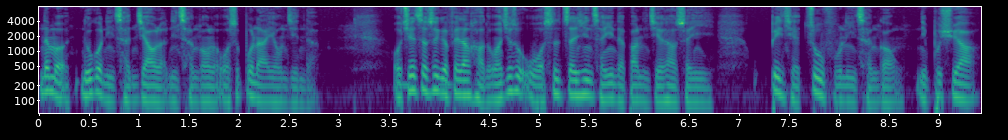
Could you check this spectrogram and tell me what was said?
那么如果你成交了，你成功了，我是不拿佣金的。我觉得这是一个非常好的话，就是我是真心诚意的帮你介绍生意，并且祝福你成功，你不需要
